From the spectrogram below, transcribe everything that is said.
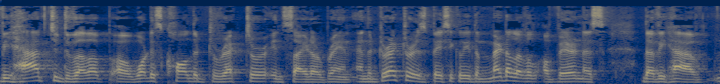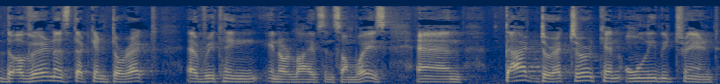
we have to develop uh, what is called the director inside our brain. And the director is basically the meta level awareness that we have, the awareness that can direct everything in our lives in some ways. And that director can only be trained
